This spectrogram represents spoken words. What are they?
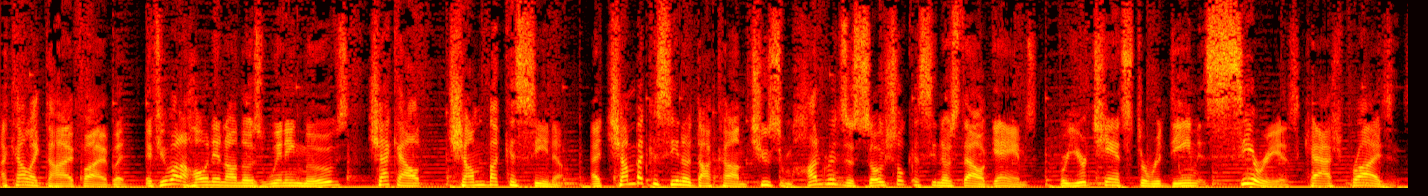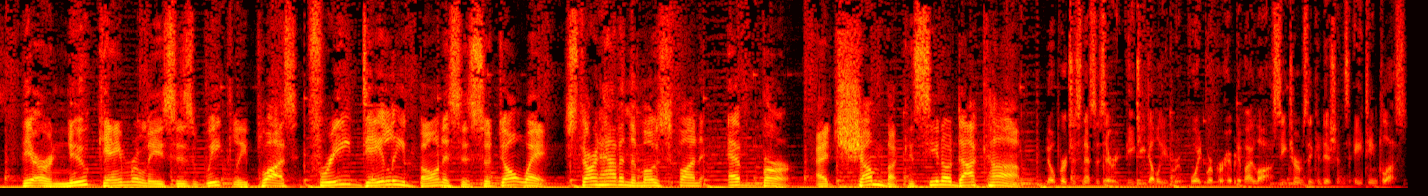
I kind of like the high five, but if you want to hone in on those winning moves, check out Chumba Casino. At chumbacasino.com, choose from hundreds of social casino style games for your chance to redeem serious cash prizes. There are new game releases weekly, plus free daily bonuses. So don't wait. Start having the most fun ever at chumbacasino.com. No purchase necessary. VGW Group. Void were prohibited by law. See terms and conditions. 18 plus.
